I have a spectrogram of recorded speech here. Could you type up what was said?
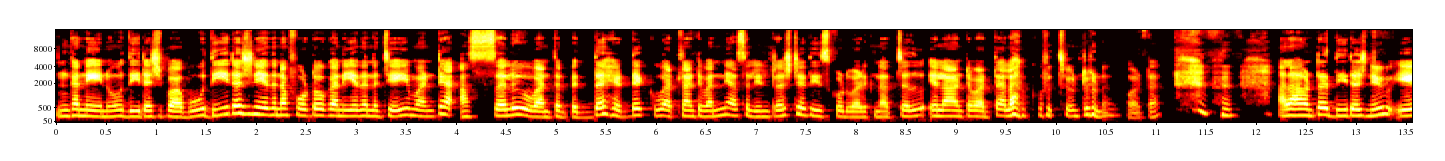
ఇంకా నేను ధీరజ్ బాబు ధీరజ్ని ఏదైనా ఫోటో కానీ ఏదైనా చేయమంటే అస్సలు వాడితో పెద్ద హెడ్ఎక్ అట్లాంటివన్నీ అసలు ఇంట్రెస్టే తీసుకోడు వాడికి నచ్చదు. ఎలా అంటే పడితే అలా కూర్చుంటున్నాను అనమాట అలా ఉంటుంది ధీరజ్ని. ఏ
